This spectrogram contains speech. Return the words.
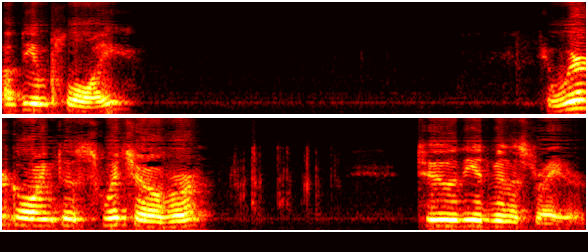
of the employee. And we're going to switch over to the administrator.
